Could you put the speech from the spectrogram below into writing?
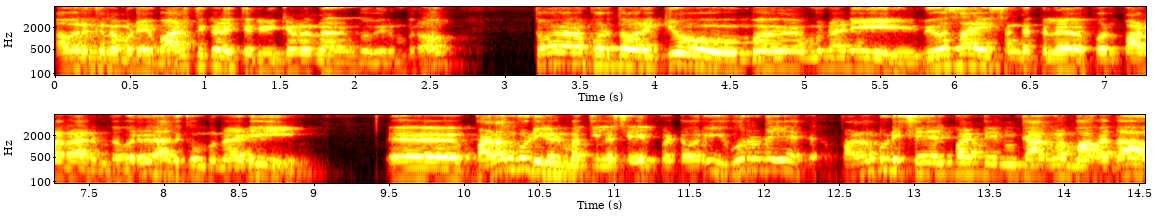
அவருக்கு நம்முடைய வாழ்த்துக்களை தெரிவிக்கணும்னு நாங்கள் விரும்புகிறோம் தோழரை பொறுத்த வரைக்கும் முன்னாடி விவசாய சங்கத்துல பொறுப்பாளராக இருந்தவர். அதுக்கு முன்னாடி பழங்குடிகள் மத்தியில செயல்பட்டவர். இவருடைய பழங்குடி செயல்பாட்டின் காரணமாக தான்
